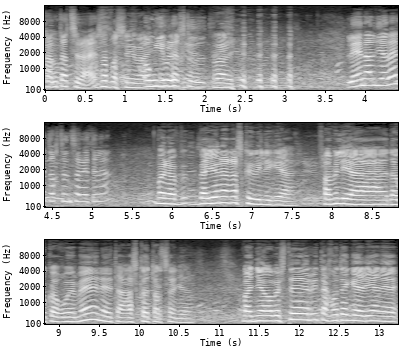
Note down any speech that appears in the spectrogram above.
kantatzera, ez? Oso bai. Ongi ulertu dut. Bai. Lehen aldia da etortzen zaretela? bueno, baionan asko ibili gea. familia daukagu hemen eta asko etortzen gara. Baina beste herrita joten gerian e,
